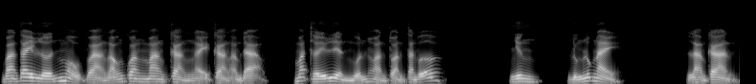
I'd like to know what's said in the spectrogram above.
Bàn tay lớn màu vàng nóng quang mang càng ngày càng ảm đạm, mắt thấy liền muốn hoàn toàn tan vỡ. Nhưng, đúng lúc này, làm càn.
